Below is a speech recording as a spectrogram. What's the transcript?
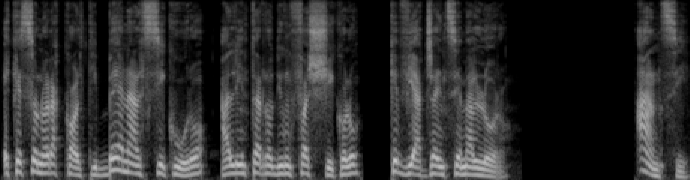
e che sono raccolti ben al sicuro all'interno di un fascicolo che viaggia insieme a loro. Anzi,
